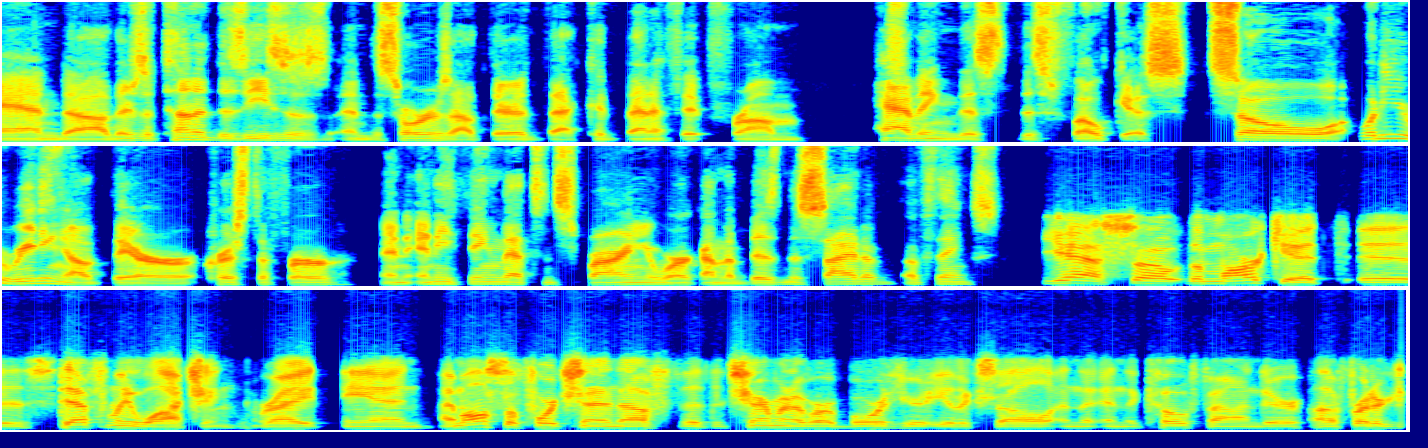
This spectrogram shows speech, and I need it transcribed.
and uh, there's a ton of diseases and disorders out there that could benefit from having this this focus. So what are you reading out there christopher? And anything that's inspiring your work on the business side of, of things Yeah, so the market is definitely watching, right? And I'm also fortunate enough that the chairman of our board here at Elixell and the, and the co-founder, uh, Frederick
